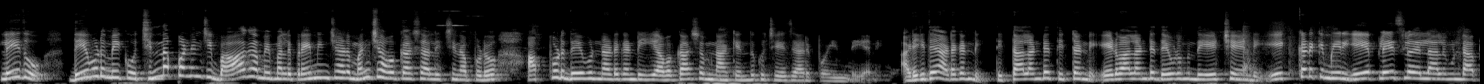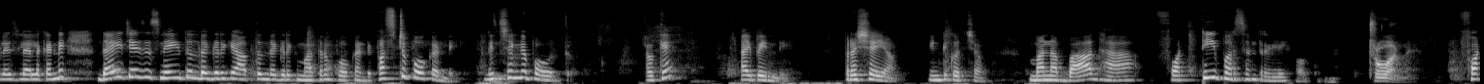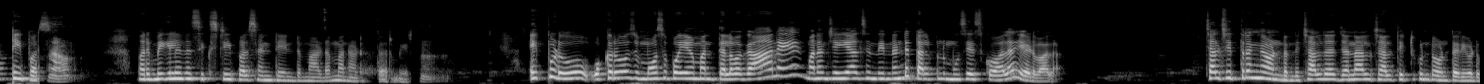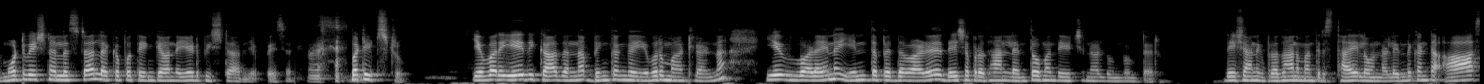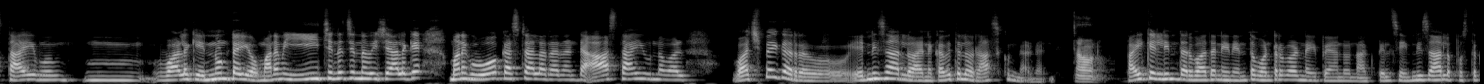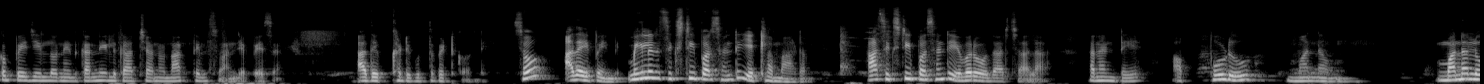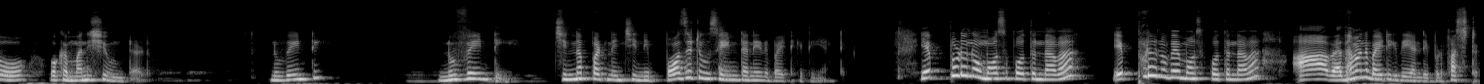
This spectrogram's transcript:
లేదు దేవుడు మీకు చిన్నప్పటి నుంచి బాగా మిమ్మల్ని ప్రేమించాడు మంచి అవకాశాలు ఇచ్చినప్పుడు అప్పుడు దేవుడిని అడగండి ఈ అవకాశం నాకెందుకు చేజారిపోయింది అని. అడిగితే అడగండి తిట్టాలంటే తిట్టండి ఏడవాలంటే దేవుడి ముందు ఏడ్చేయండి. ఎక్కడికి మీరు ఏ ప్లేస్లో వెళ్ళాలనుకుంటే ఆ ప్లేస్లో వెళ్ళకండి. దయచేసి స్నేహితుల దగ్గరికి ఆప్తల దగ్గరికి మాత్రం పోకండి. ఫస్ట్ పోకండి నిశ్చయంగా పోవద్దు. ఓకే? అయిపోయింది. ఫ్రెష్ అయ్యాం ఇంటికి వచ్చాం మన బాధ ఫార్టీ పర్సెంట్ రిలీఫ్ అవుతుంది. ట్రూ అండి. Forty percent. మరి మిగిలిన సిక్స్టీ పర్సెంట్ ఏంటి మేడం అని అడుగుతారు మీరు. ఇప్పుడు ఒకరోజు మోసపోయామని తెలవగానే మనం చేయాల్సింది ఏంటంటే తలుపులు మూసేసుకోవాలా ఏడవాలా? చాలా చిత్రంగా ఉంటుంది. చాలా జనాలు చాలా తిట్టుకుంటూ ఉంటారు. ఇప్పుడు మోటివేషనలిస్టా లేకపోతే ఇంకేమన్నా ఏడిపిస్టా అని చెప్పేసి బట్ ఇట్స్ ట్రూ. ఎవరు ఏది కాదన్నా బింకంగా ఎవరు మాట్లాడినా ఎవడైనా ఎంత పెద్దవాడే దేశ ప్రధానులు ఎంతోమంది ఏడ్చిన వాళ్ళు ఉండుంటారు. దేశానికి ప్రధానమంత్రి స్థాయిలో ఉన్నాళ్ళు ఎందుకంటే ఆ స్థాయి వాళ్ళకి ఎన్ని ఉంటాయో మనం ఈ చిన్న చిన్న విషయాలకే మనకు ఓ కష్టాలు అంటే ఆ స్థాయి ఉన్న వాళ్ళు వాజ్పేయి గారు ఎన్నిసార్లు ఆయన కవితలో రాసుకున్నాడండి. అవును. పైకి వెళ్ళిన తర్వాత నేను ఎంత ఒంటరివాడిని అయిపోయానో నాకు తెలుసు. ఎన్నిసార్లు పుస్తక పేజీల్లో నేను కన్నీళ్ళు కార్చానో నాకు తెలుసు అని చెప్పేసి. అది ఒక్కటి గుర్తుపెట్టుకోండి. సో అది అయిపోయింది మిగిలిన సిక్స్టీ పర్సెంట్ ఎట్లా మేడం? ఆ సిక్స్టీ పర్సెంట్ ఎవరు ఓదార్చాలా? అనంటే అప్పుడు మనం మనలో ఒక మనిషి ఉంటాడు. నువ్వేంటి? నువ్వేంటి? చిన్నప్పటి నుంచి నీ పాజిటివ్స్ ఏంటనేది బయటికి తీయండి. ఎప్పుడు నువ్వు మోసపోతున్నావా? ఎప్పుడు నువ్వే మోసపోతున్నావా? ఆ వెధవని బయటికి తీయండి ఇప్పుడు ఫస్ట్.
